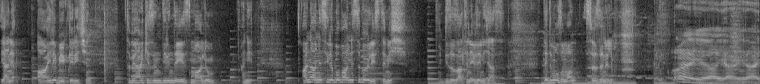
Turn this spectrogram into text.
yani aile büyükleri için. Tabii herkesin dilindeyiz malum. Hani anneannesiyle babaannesi böyle istemiş. Biz de zaten evleneceğiz. Dedim o zaman sözlenelim. Ay ay ay ay.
